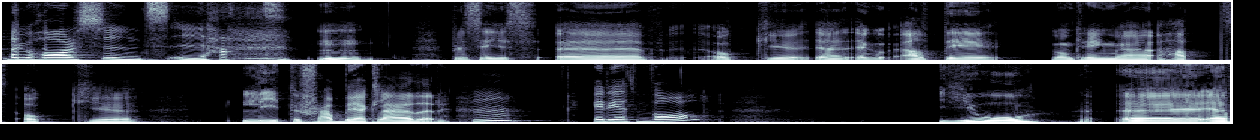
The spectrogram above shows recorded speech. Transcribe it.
du har synts i hatt. mm, precis. Eh, och eh, jag, går alltid omkring med hatt och eh, lite schabbiga kläder. Mm. Är det ett val? Jo, eh,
